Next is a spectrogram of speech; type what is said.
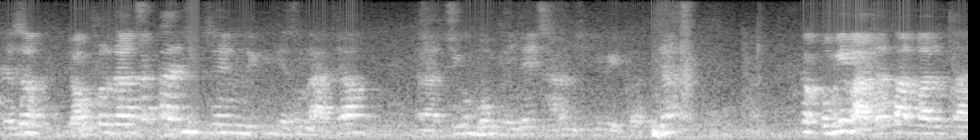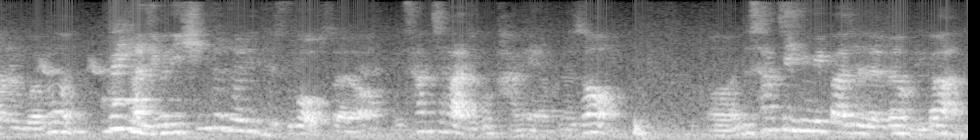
그래서 옆으로 다 짝다리 짚고 있는 느낌 계속 나죠? 어, 지금 몸 굉장히 잘 움직이고 있거든요. 그러니까 공이 맞았다 안 맞았다 하는 거는 아직은 이힘 조절이 될 수가 없어요. 이 상체가 아직은 강해요. 그래서 어, 근데 상체 힘이 빠지려면 우리가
